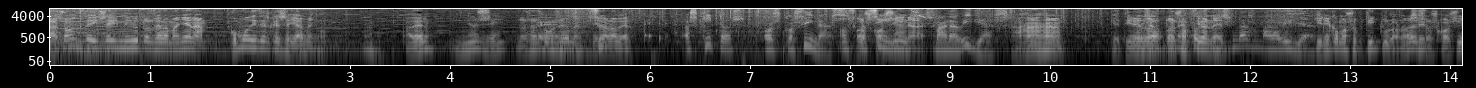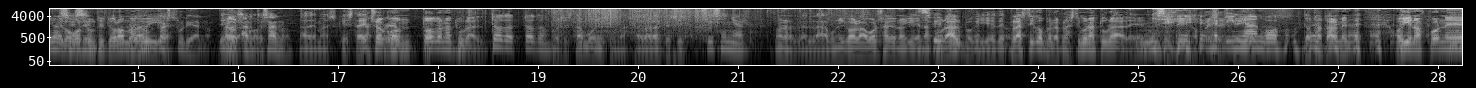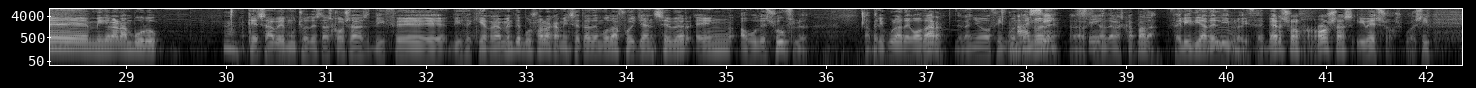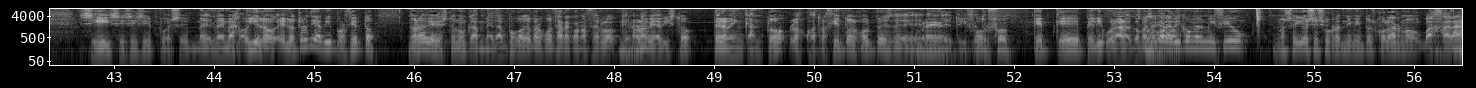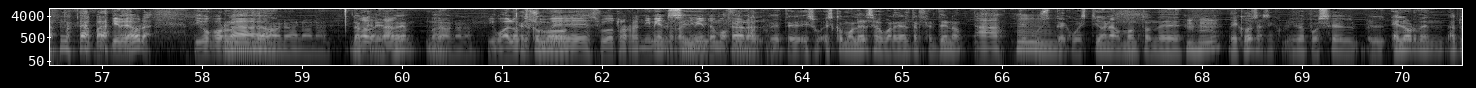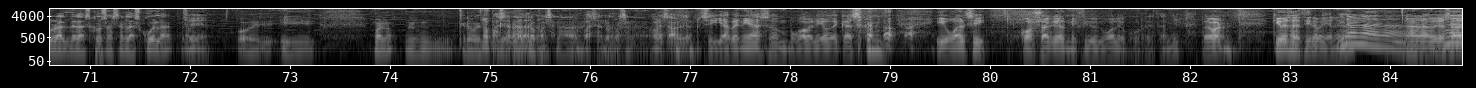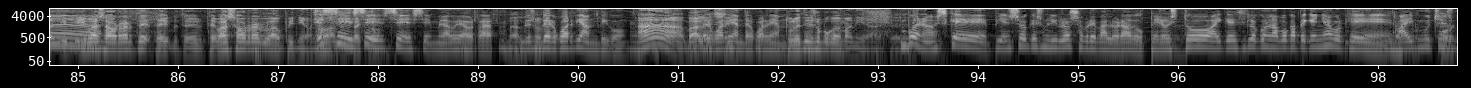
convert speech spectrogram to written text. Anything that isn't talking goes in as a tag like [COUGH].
Las 11 y 6 minutos de la mañana. ¿Cómo dices que se llamen? A ver, No sé. ¿no sabes cómo se llaman? su- Míralo a ver. Osquitos. Oscosinas. Os- Oscosinas. Maravillas. Ajá, ajá. Que tiene O sea, dos, dos opciones. Oscosinas, maravillas. Tiene como subtítulo, ¿no? Sí. Es Oscosina y Sí, luego sí. subtitulado Producto Maravillas. asturiano. De Oscos, artesano. Además, que está De hecho asturiano. con todo natural. Todo, todo. Pues están buenísimas, la verdad que sí. Sí, señor. Bueno, la única la bolsa que no lleve natural, porque lleve de plástico, pero plástico natural, ¿eh? [LAUGHS] Sí, no de lleve- No, totalmente. Oye, nos pone Miguel Aramburu, que sabe mucho de estas cosas, dice, dice quien realmente puso la camiseta de moda fue Jan Sever en Au de Souffle. La película de Godard, del año 59, Ah, sí, sí. final de la escapada. Feliz día del libro, dice, versos, rosas y besos. Pues sí, Sí, sí, sí, sí, pues eh, es la imagen. Oye, lo- el otro día vi, por cierto, no lo había visto nunca, me da un poco de vergüenza reconocerlo, que no lo había visto, pero me encantó los 400 golpes de, Hombre, de de Truffaut. ¿Qué, qué película, lo que pasa es que la vi con el Mifiu, no sé yo si su rendimiento escolar no bajará [LAUGHS] a partir de ahora. Digo por la... No, no, no, no. No, creo, ¿verdad? ¿eh? Bueno, no, no, no. Igual lo que Es como- sube es su otro rendimiento, Sí, rendimiento emocional. claro, te- es, es como leerse el guardián del tercer T, ¿no? Ah, que, cus- que cuestiona un montón de, de cosas, incluido pues el, el- el orden natural de las cosas en la escuela. ¿no? Sí. Pues, y bueno, mm, creo que No pasa no, nada. no pasa nada. No pasa no nada. pasa nada. Hombre, sabes, si ya venías un poco averiado de casa, [LAUGHS] igual sí. Cosa que al Mifiu igual le ocurre también. Pero bueno, ¿qué ibas a decir, Avellaneda? No, nada, nada. Ibas, a, Nada. ibas a ahorrarte, te, te- te vas a ahorrar la opinión, ¿no? Al sí, sí, sí, sí, me la voy a ahorrar. Vale, Del guardián, digo. Ah, vale. Del guardián, sí. del guardián. Tú le tienes un poco de manía. sí. Bueno, es que pienso que es un libro sobrevalorado, pero esto hay que decirlo con la boca pequeña porque No, hay ¿por- muchas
